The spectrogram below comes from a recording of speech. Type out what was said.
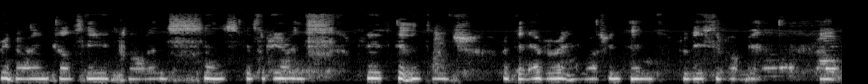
regarding Kelsey Collins' disappearance, please get in touch with the Everett, Washington Police Department at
